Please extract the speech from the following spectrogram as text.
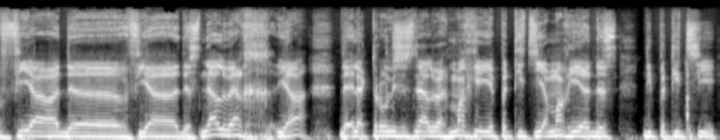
via, de, via de snelweg, ja, de elektronische snelweg, mag je je petitie, mag je dus die petitie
